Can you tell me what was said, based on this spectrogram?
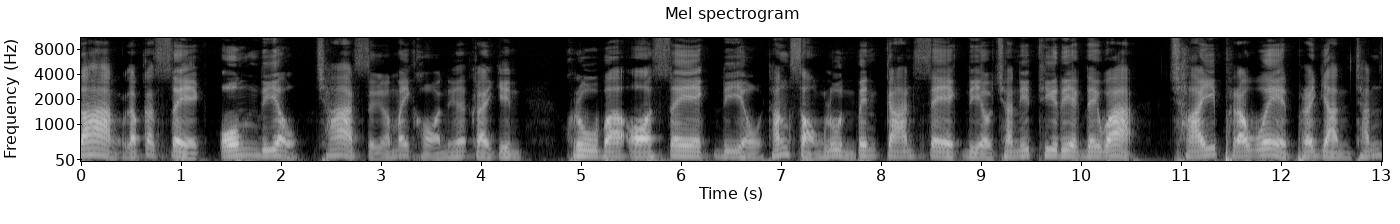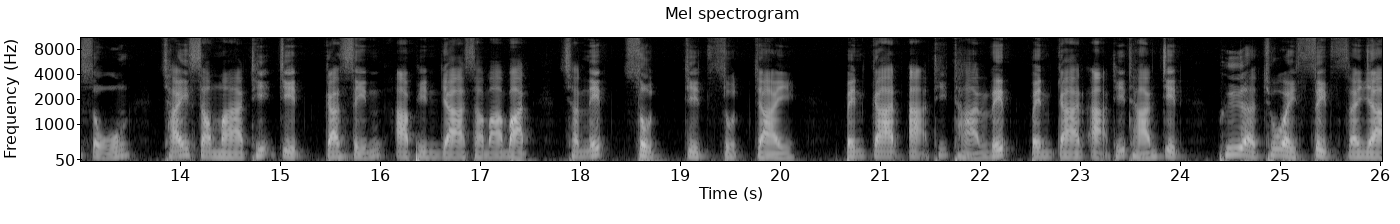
สร้างแล้วก็เสกองค์เดียว ชาติเสือไม่ขอเนื้อใครกิน ครูบาออเสกเดี่ยวทั้งสองรุ่น เป็นการเสกเดี่ยวชนิดที่เรียกได้ว่า ใช้พระเวทพระยันชั้นสูง ใช้สมาธิจิตกสินอภิญญาสมาบัติ ชนิดสุดจิตสุดใจ เป็นการอธิษฐานฤทธิ์เป็นการอธิษฐานจิต เพื่อช่วยสิทธิสยา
